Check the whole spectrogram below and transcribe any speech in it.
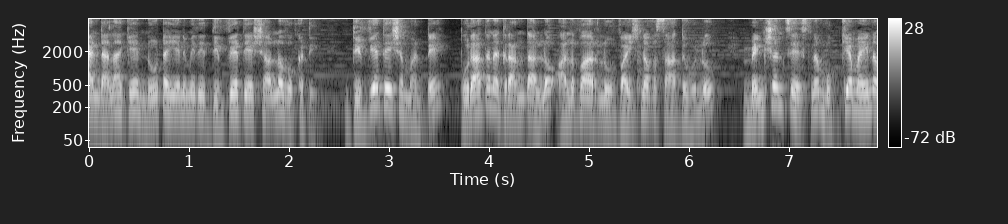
అండ్ అలాగే నూట ఎనిమిది దివ్య దేశాల్లో ఒకటి. దివ్య దేశం అంటే పురాతన గ్రంథాల్లో అలవార్లు వైష్ణవ సాధువులు మెన్షన్ చేసిన ముఖ్యమైన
